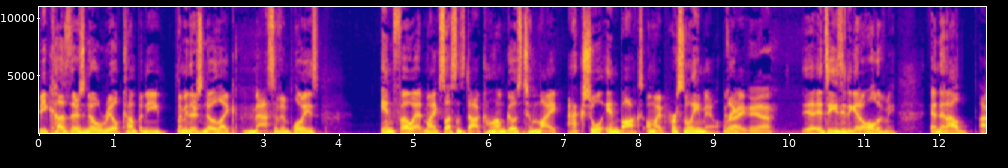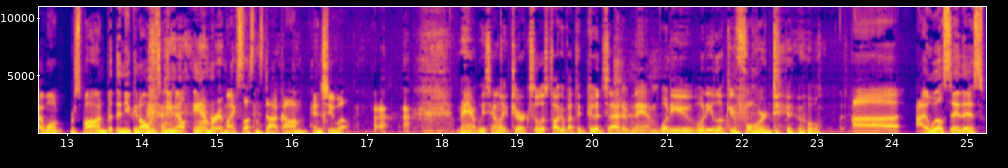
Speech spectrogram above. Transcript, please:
because there's no real company, I mean, there's no like massive employees, info at mikeslessons.com goes to my actual inbox on my personal email. Like, right? Yeah. it's easy to get a hold of me. And then I'll I won't respond, but then you can always email Amber at mikeslessons.com and she will. Man, we sound like jerks. So let's talk about the good side of NAMM. What are you What are you looking forward to? Uh, I will say this:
